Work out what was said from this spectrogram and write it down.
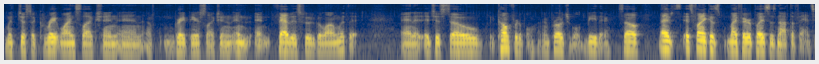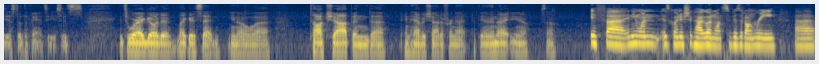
with just a great wine selection and a great beer selection and, and fabulous food to go along with it and it, it's just so comfortable and approachable to be there. So it's, it's funny because my favorite place is not the fanciest of the fancies. It's it's where I go to, like I said, you know, uh, talk shop and uh, and have a shot of Fernet at the end of the night. You know, so if uh, anyone is going to Chicago and wants to visit Henri, uh,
